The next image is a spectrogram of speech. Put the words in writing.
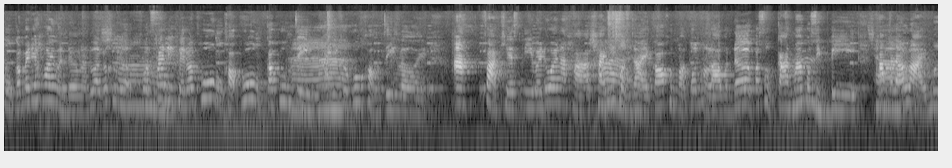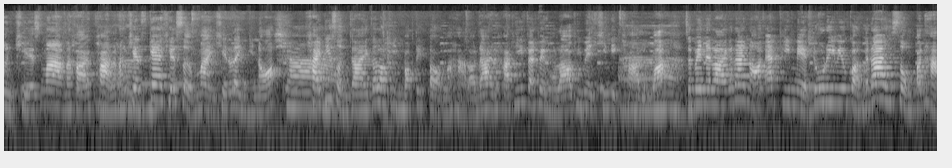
มูกก็ไม่ได้ห้อยเหมือนเดิมแล้วด้วย ก็คือใช่คนไข้รีเควสว่าพุ่งขอพุ่งก็พุ่งจริง อ่าอันนี้คือพุ่งของจริงเลยอะฝากเคสนี้ไว้ด้วยนะคะ ใครที่สนใจก็คุณหมอต้นของเราเหมือนเดิมประสบการณ์มากกว่าอืม10 ปีใช่ทำมาแล้วหลายหมื่นเคสมากนะคะ ผ่านมาทั้งเคสแก้เคสเสริมใหม่เคสอะไรอย่างนี้เนาะใช่ใครที่สนใจก็ลองอินบ็อกติดต่อมาหาเราได้นะคะ ที่แฟนเพจของเราพีเมดคลินิกค่ะอ่าหรือว่าจะเป็นในไลน์ก็ได้เนาะแอดพีเมดดูรีวิวก่อนก็ได้ส่งปัญหา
